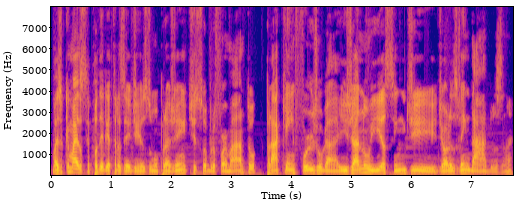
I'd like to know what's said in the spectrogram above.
Mas o que mais você poderia trazer de resumo pra gente sobre o formato? Pra quem for jogar aí já não ir assim de, de olhos vendados, né?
